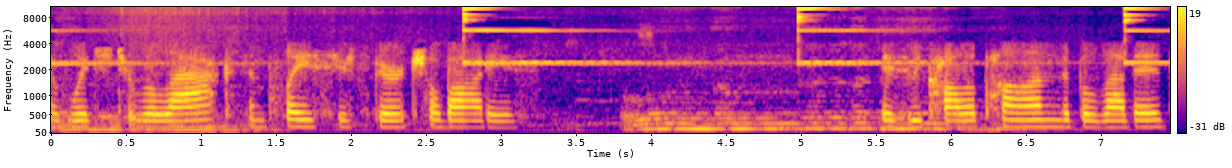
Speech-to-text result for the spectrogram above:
of which to relax and place your spiritual bodies. As we call upon the beloved,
